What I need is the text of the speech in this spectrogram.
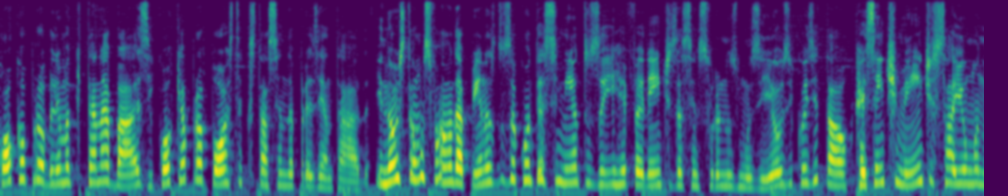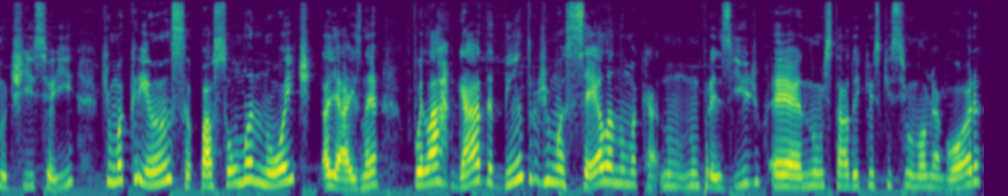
qual que é o problema que está na base, qual que é a proposta que está sendo apresentada. E não estamos falando apenas dos acontecimentos aí referentes à censura nos museus e coisa e tal. Recentemente saiu uma notícia aí que uma criança passou uma noite, aliás, né, foi largada dentro de uma cela numa, num, num presídio, é, num estado aí que eu esqueci o nome agora,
